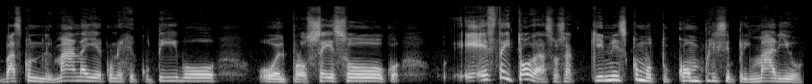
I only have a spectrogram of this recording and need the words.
vas con el manager, con el ejecutivo, o el proceso. Esta y todas, o sea, ¿quién es como tu cómplice primario?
